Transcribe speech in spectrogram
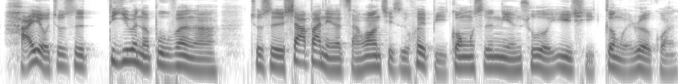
还有就是低润的部分啊，就是下半年的展望其实会比公司年初的预期更为乐观。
